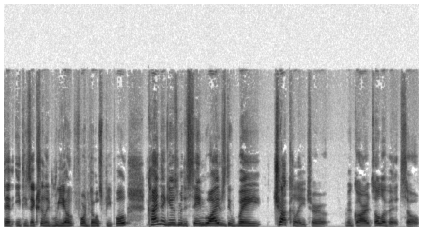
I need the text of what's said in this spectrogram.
that it is actually real for those people kind of gives me the same vibes the way chuck later regards all of it so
